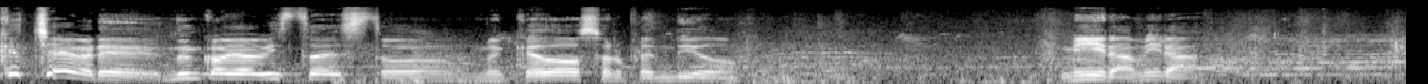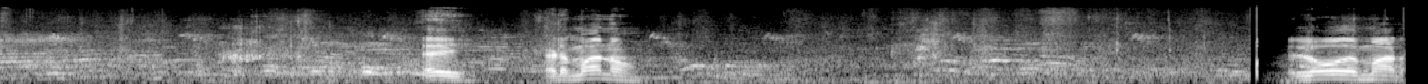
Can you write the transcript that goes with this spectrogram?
¡Qué chévere! Nunca había visto esto. Me quedo sorprendido. Mira, mira. Ey, hermano. El lobo de mar.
